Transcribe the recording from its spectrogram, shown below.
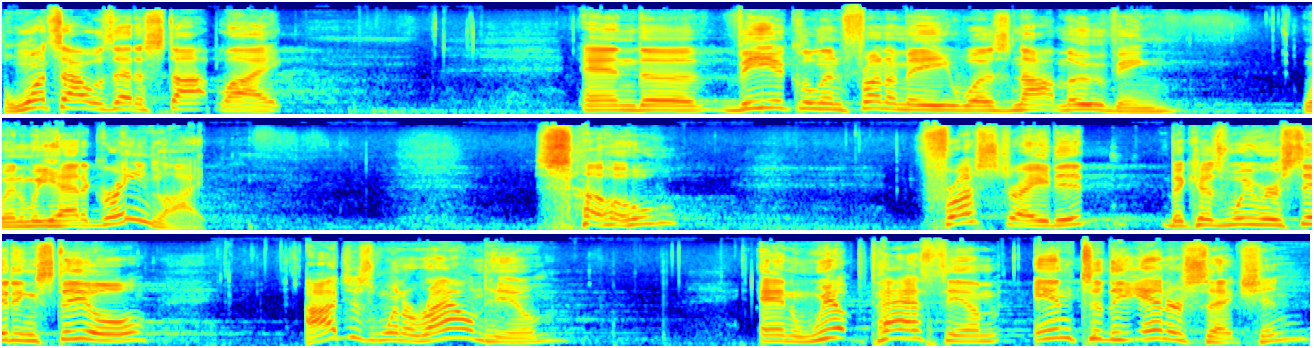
Once I was at a stoplight and the vehicle in front of me was not moving when we had a green light. So, frustrated because we were sitting still, I just went around him and whipped past him into the intersection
